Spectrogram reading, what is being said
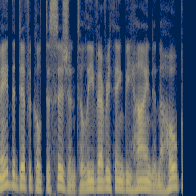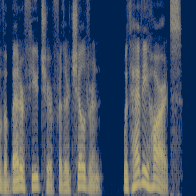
made the difficult decision to leave everything behind in the hope of a better future for their children. With heavy hearts,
